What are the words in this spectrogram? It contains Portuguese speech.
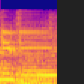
Música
